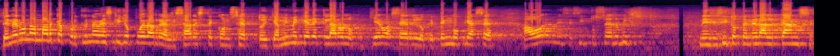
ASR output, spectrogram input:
Tener una marca porque una vez que yo pueda realizar este concepto y que a mí me quede claro lo que quiero hacer y lo que tengo que hacer, ahora necesito ser visto, necesito tener alcance.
